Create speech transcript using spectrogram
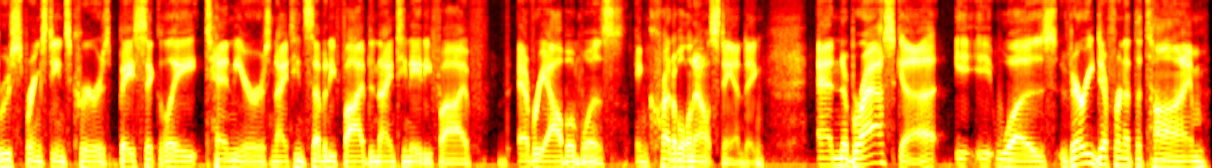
Bruce Springsteen's career is basically 10 years, 1975 to 1985. Every album was incredible and outstanding. And Nebraska, it, it was very different at the time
